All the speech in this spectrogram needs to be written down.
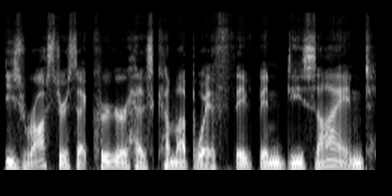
these rosters that Kruger has come up with, they've been designed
